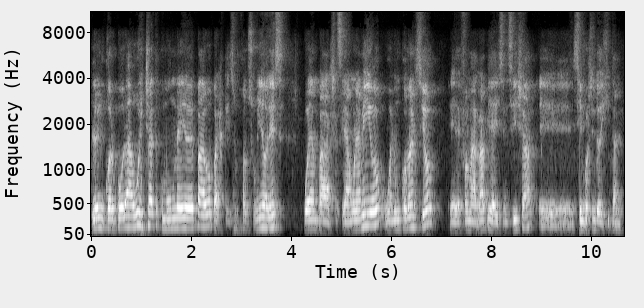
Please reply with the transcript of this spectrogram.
lo incorporó a WeChat como un medio de pago para que sus consumidores puedan pagar ya sea a un amigo o en un comercio eh, de forma rápida y sencilla, 100% eh, digital.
